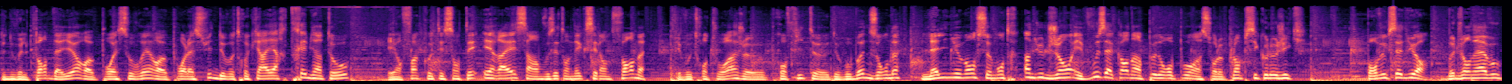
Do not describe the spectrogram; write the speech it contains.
De nouvelles portes d'ailleurs pourraient s'ouvrir pour la suite de votre carrière très bientôt. Et enfin, côté santé, RAS, hein, vous êtes en excellente forme et votre entourage euh, profite de vos bonnes ondes. L'alignement se montre indulgent et vous accorde un peu de repos hein, sur le plan psychologique. Pourvu que ça dure, bonne journée à vous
